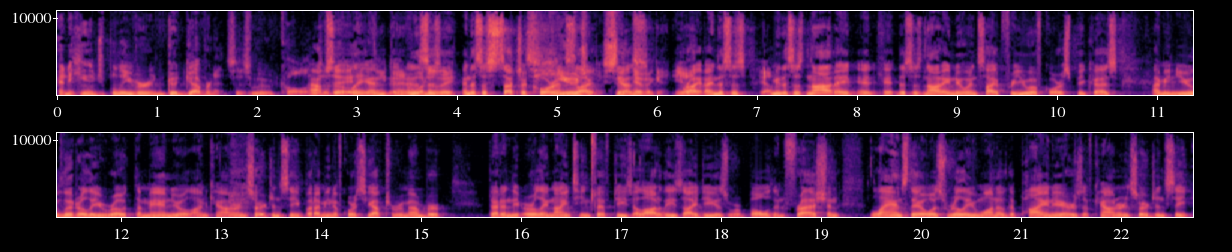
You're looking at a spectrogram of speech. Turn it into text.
and a huge believer in good governance, as we would call it. Absolutely, today, and, and, and, this is, and, this is, such a core insight. Significant, yes. yeah. right? And this is, yeah. I mean, this is not a, a, this is not a new insight for you, of course, because I mean, you literally wrote the manual on counterinsurgency. But I mean, of course, you have to remember that in the early 1950s, a lot of these ideas were bold and fresh, and Lansdale was really one of the pioneers of counterinsurgency,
